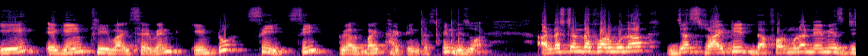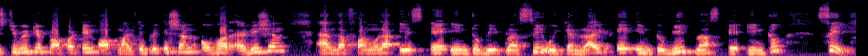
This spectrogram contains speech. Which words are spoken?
a again 3 by 7 into c c 12 by 13 that's mean this one. Understand the formula? Just write it. The formula name is distributive property of multiplication over addition. And the formula is a into b plus c. We can write a into b plus a into c.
